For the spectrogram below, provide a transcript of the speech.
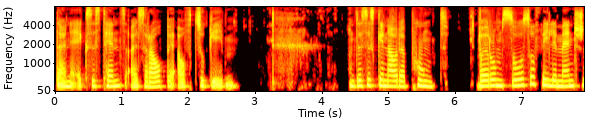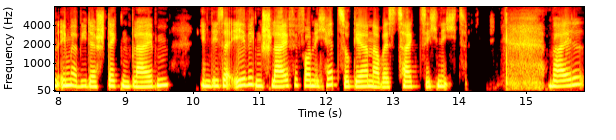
deine Existenz als Raupe aufzugeben. Und das ist genau der Punkt, warum so, so viele Menschen immer wieder stecken bleiben in dieser ewigen Schleife von ich hätte so gern, aber es zeigt sich nicht weil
